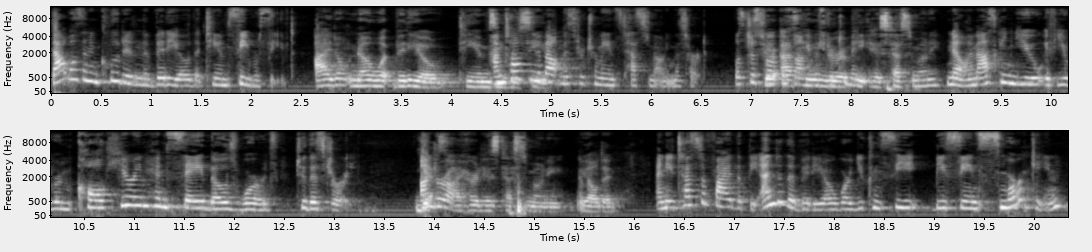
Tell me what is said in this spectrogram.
that wasn't included in the video that TMZ received. I don't know what video TMZ I'm talking received. about Mr. Tremaine's testimony, Ms. Heard. Let's just So you're focus on asking Mr. me to Tremaine. repeat his testimony? No, I'm asking you if you recall hearing him say those words to this jury. Yes, Under I heard his testimony. We all did. And he testified that the end of the video where you can see be seen smirking.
